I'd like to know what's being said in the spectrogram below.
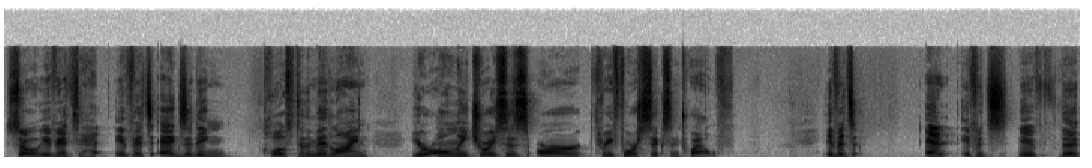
So if it's, if it's exiting close to the midline, your only choices are 3, 4, 6, and 12. If it's, and if, it's, if the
